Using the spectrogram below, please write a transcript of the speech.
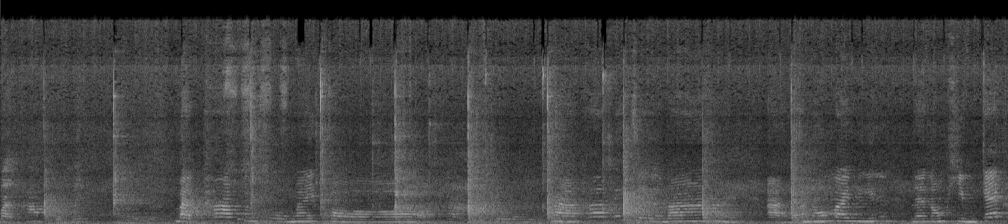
บัตรภาพผมไม่พอบัตรภาพคุณครูไม่พอค่ะคือหาภาพไม่เจอบ้าง อ่าแล้วน้องไมลินและน้องพิมแก้ไข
